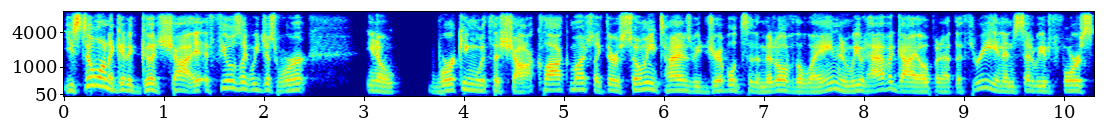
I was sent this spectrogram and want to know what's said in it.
you still want to get a good shot. It, it feels like we just weren't, you know, working with the shot clock much. Like there were so many times we dribbled to the middle of the lane and we would have a guy open at the three, and instead we would force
